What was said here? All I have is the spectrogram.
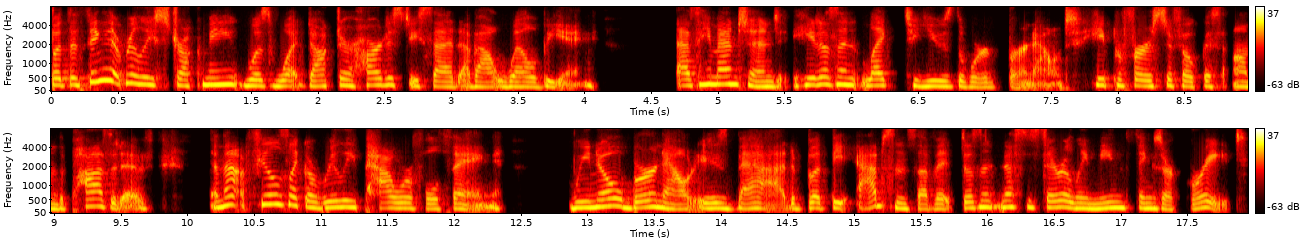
But the thing that really struck me was what Dr. Hardesty said about well being. As he mentioned, he doesn't like to use the word burnout. He prefers to focus on the positive, And that feels like a really powerful thing we know burnout is bad, but the absence of it doesn't necessarily mean things are great.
